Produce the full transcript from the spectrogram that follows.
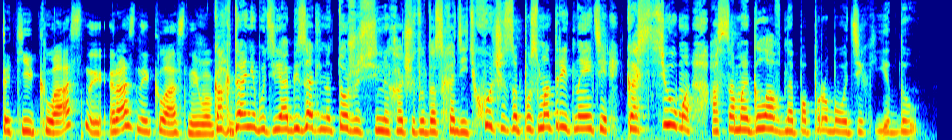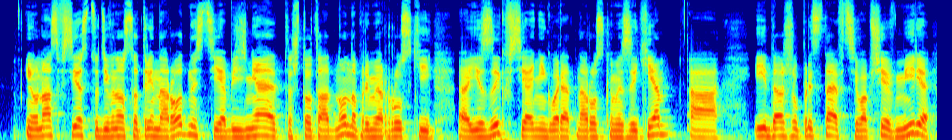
такие классные, разные классные, в общем. Когда-нибудь я обязательно тоже сильно хочу туда сходить. Хочется посмотреть на эти костюмы, а самое главное попробовать их еду. И у нас все 193 народности объединяет что-то одно, например, русский э, язык, все они говорят на русском языке. а, И даже представьте, вообще в мире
